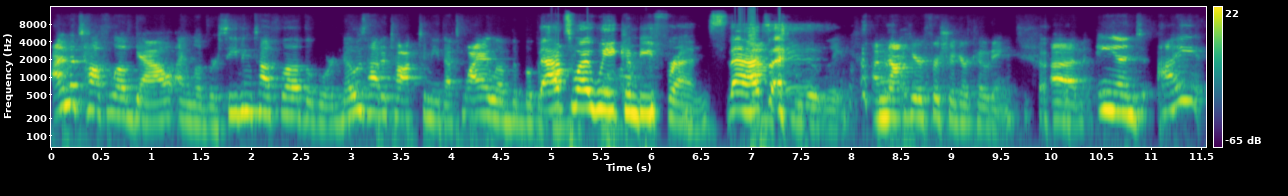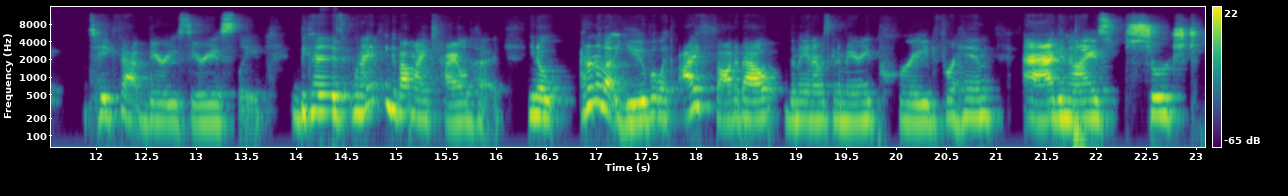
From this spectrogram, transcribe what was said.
I'm a tough love gal. I love receiving tough love. The Lord knows how to talk to me. That's why I love the book. That's why we can be friends. That's absolutely. I'm not here for sugarcoating. Um, and I take that very seriously because when I think about my childhood, you know, I don't know about you, but like I thought about the man I was going to marry, prayed for him, agonized, searched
